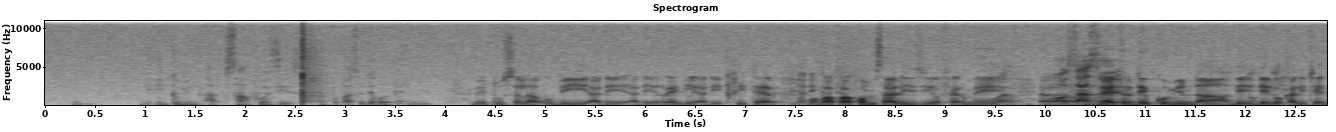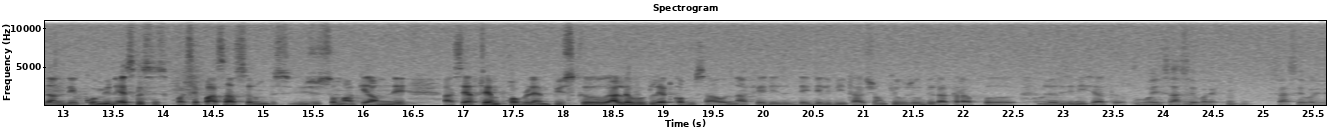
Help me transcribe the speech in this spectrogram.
Mais une commune sans foncier, elle ne peut pas se développer. Mais tout cela obéit à des, à des règles et à des critères. Des On ne va pas comme ça les yeux fermés Ouais. euh, Non, ça, c'est- mettre des communes dans des, des localités dans des communes. Est-ce que ce n'est pas, pas ça justement qui a amené à certains problèmes puisque à l'aveuglette comme ça, on a fait des, des délimitations qui aujourd'hui rattrapent euh, leurs initiateurs. Oui, ça c'est vrai. Ça c'est vrai.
